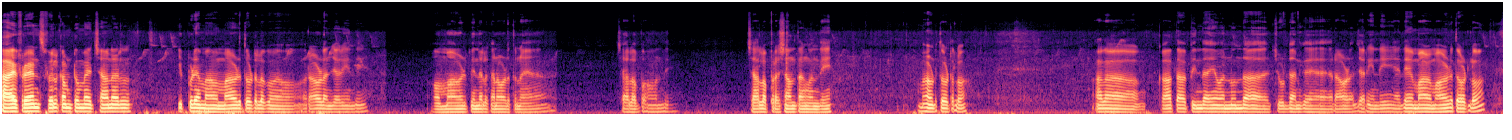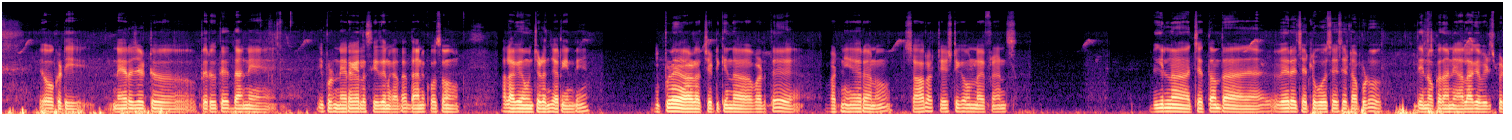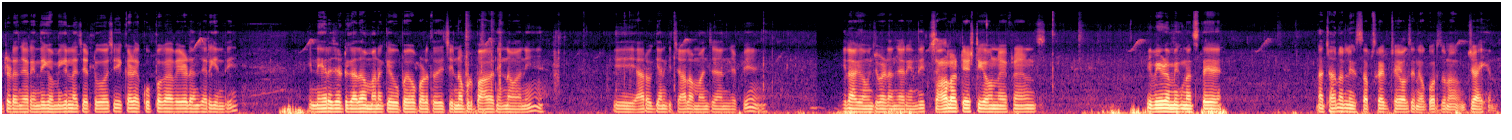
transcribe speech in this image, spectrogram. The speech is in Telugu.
Hi friends welcome to my channel. ఇప్పుడే మా మామిడి తోటలకు రావడం జరిగింది. మామిడి పిందెలు కనబడుతున్నాయా? చాలా బాగుంది. చాలా ప్రశాంతంగా ఉంది మామిడి తోటలో. అలా కాత పింద ఏమన్నా ఉందా చూడడానికి రావడం జరిగింది. అదే మా మామిడి తోటలో ఒకటి నేర చెట్టు పెరిగితే దాన్ని ఇప్పుడు నేరగాయల సీజన్ కదా దానికోసం అలాగే ఉంచడం జరిగింది. ఇప్పుడే ఆడ చెట్టు కింద పడితే వాటిని ఏరాను. చాలా టేస్టీగా ఉన్నాయి ఫ్రెండ్స్. మిగిలిన చెత్త అంతా వేరే చెట్లు కోసేసేటప్పుడు దీన్ని ఒకదాన్ని అలాగే విడిచిపెట్టడం జరిగింది. ఇక మిగిలిన చెట్లు కోసి ఇక్కడే కుప్పగా వేయడం జరిగింది. ఈ నేర చెట్టు కదా మనకే ఉపయోగపడుతుంది. చిన్నప్పుడు బాగా తిన్నామని. ఈ ఆరోగ్యానికి చాలా మంచిది అని చెప్పి ఇలాగే ఉంచివేయడం జరిగింది. చాలా టేస్టీగా ఉన్నాయి ఫ్రెండ్స్. ఈ వీడియో మీకు నచ్చితే నా ఛానల్ని సబ్స్క్రైబ్ చేయవలసిందిగా కోరుతున్నాను. జై హింద్.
